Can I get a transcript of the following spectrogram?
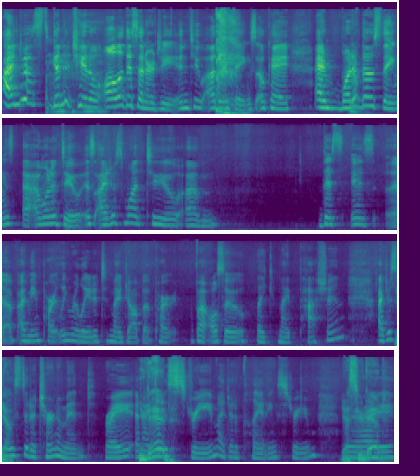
I'm just gonna channel all of this energy into other things, okay? And one of those things that I want to do is I just want to um this is uh, i mean partly related to my job but part but also like my passion i just Yeah. hosted a tournament right and You i did. a stream i did a planning stream Yes, you did.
